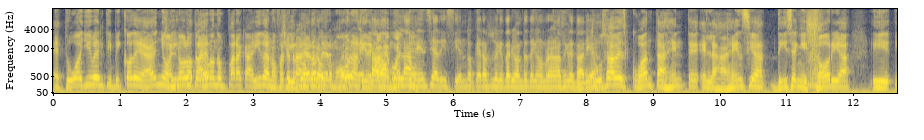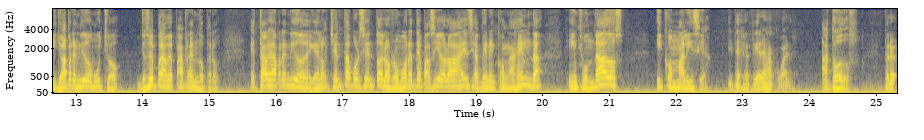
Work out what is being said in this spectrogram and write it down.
estuvo allí veintipico de años. él no Chico, lo trajeron de un paracaídas, no fue que Chico, trajeron pero- de Hermona ni de Caje por la Muerto. agencia diciendo que era su secretario antes de que nombraran a la secretaria. Tú sabes cuánta gente en las agencias dicen historia y, y yo he aprendido mucho. Yo siempre ap- aprendo, pero esta vez he aprendido de que el 80% de los rumores de pasillo de las agencias vienen con agenda, infundados y con malicia. ¿Y te refieres a cuál? A todos. Pero,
